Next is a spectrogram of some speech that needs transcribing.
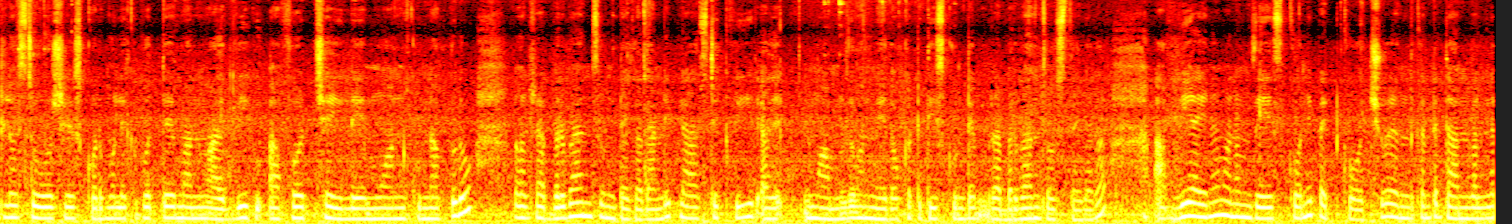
ఇట్లా స్టోర్ చేసుకోవడము లేకపోతే మనం అవి అఫోర్డ్ చేయలేము అనుకున్నప్పుడు రబ్బర్ బ్యాండ్స్ ఉంటాయి కదండి ప్లాస్టిక్వి అదే మామూలుగా మనం ఏదో ఒకటి తీసుకుంటే రబ్బర్ బ్యాండ్స్ వస్తాయి కదా అవి అయినా మనం వేసుకొని పెట్టుకోవచ్చు. ఎందుకంటే దానివల్ల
